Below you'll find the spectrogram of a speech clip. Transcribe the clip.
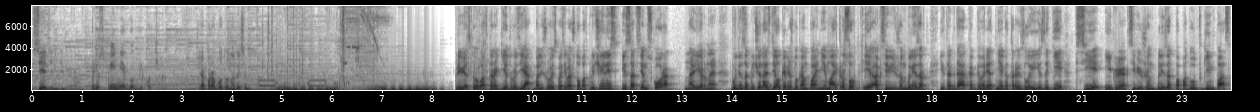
все деньги мира. Плюс премия Бобби Котика. Я поработаю над этим. Приветствую вас, дорогие друзья. Большое спасибо, что подключились. И совсем скоро, наверное, будет заключена сделка между компанией Microsoft и Activision Blizzard. И тогда, как говорят некоторые злые языки, все игры Activision Blizzard попадут в Game Pass.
